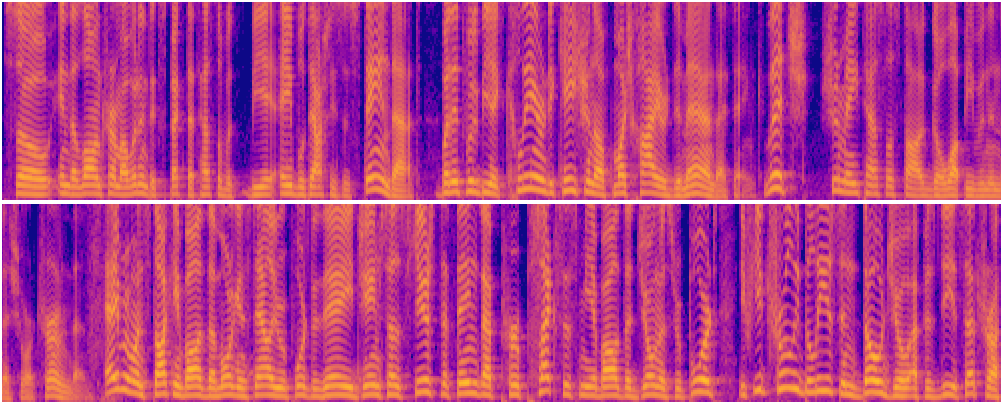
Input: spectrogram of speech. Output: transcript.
So in the long term, I wouldn't expect that Tesla would be able to actually sustain that. But it would be a clear indication of much higher demand, I think, which should make Tesla stock go up even in the short term then. Everyone's talking about the Morgan Stanley report today. James says, here's the thing that perplexes me about the Jonas report. If he truly believes in Dojo, FSD, etc.,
